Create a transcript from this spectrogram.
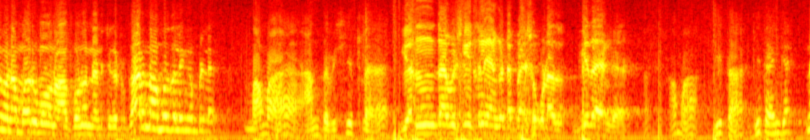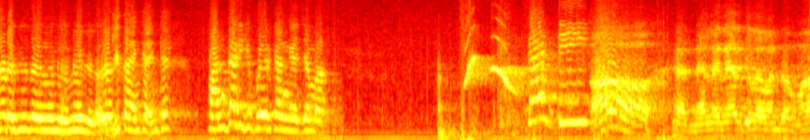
இவனை மருமகன் ஆக்கணும்னு நினைச்சுக்கிட்டு இருக்காரு நான் முதலிங்க பிள்ளை. மாமா அந்த விஷயத்துல எந்த விஷயத்திலும் என்கிட்ட பேசக்கூடாது? கீதா எங்க? ஆமா கீதா கீதா எங்க? நடக்குது என்ன கேக்குற? கீதா எங்க எங்க? பந்தடிக்க போயிருக்காங்க எஜமா. நல்ல நேரத்துல வந்தோமா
